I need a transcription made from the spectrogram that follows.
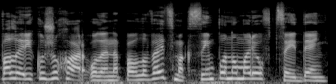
Валерій Кожухар, Олена Павловець, Максим Пономарьов. Цей день.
